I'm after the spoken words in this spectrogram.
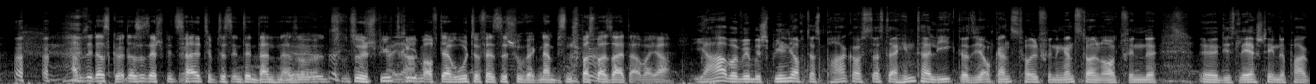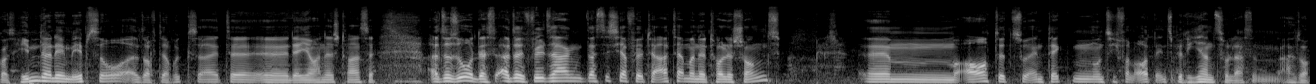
Haben Sie das gehört? Das ist der Spezialtipp des Intendanten, also ja, zu, zu Spieltrieben auf der Route festes Schuhwerk. Na, ein bisschen Spaß beiseite, aber ja. Ja, aber wir bespielen ja auch das Parkhaus, das dahinter liegt, das ich auch ganz toll finde, einen ganz tollen Ort finde, äh, dieses leerstehende Parkhaus hinter dem Ipso, also auf der Rückseite Seite äh, der Johannesstraße. Also so, das, also ich will sagen, das ist ja für Theater immer eine tolle Chance. Ähm, Orte zu entdecken und sich von Orten inspirieren zu lassen. Also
